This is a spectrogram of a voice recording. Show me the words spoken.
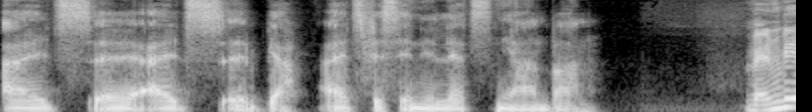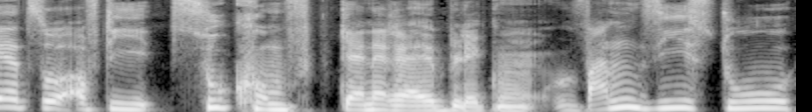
als, äh, als, äh, ja, als wir es in den letzten Jahren waren. Wenn wir jetzt so auf die Zukunft generell blicken, wann siehst du,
